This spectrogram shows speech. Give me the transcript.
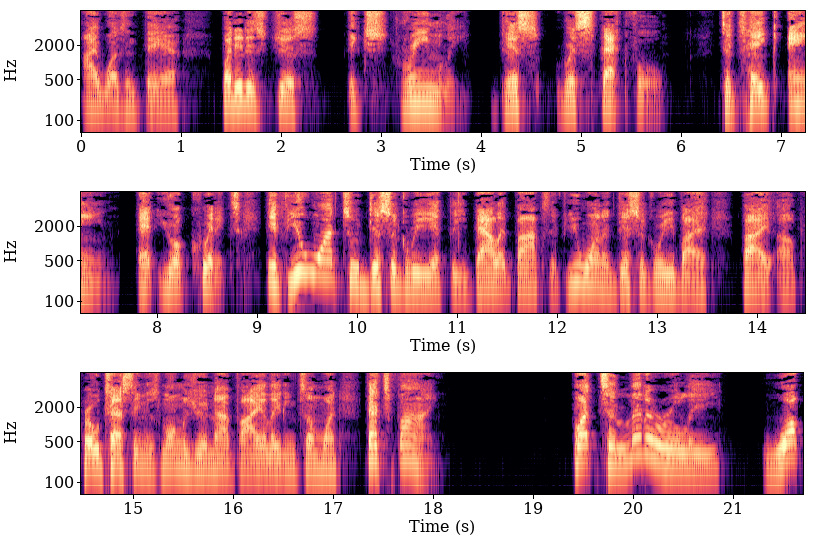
I wasn't there, but it is just extremely disrespectful to take aim at your critics. If you want to disagree at the ballot box, if you want to disagree by by uh, protesting, as long as you're not violating someone, that's fine. But to literally walk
